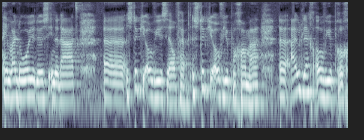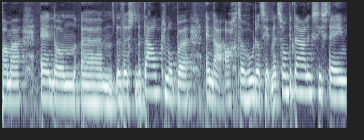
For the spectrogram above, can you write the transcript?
En waardoor je dus inderdaad uh, een stukje over jezelf hebt, een stukje over je programma, uh, uitleg over je programma en dan um, dus de betaalknoppen en daarachter hoe dat zit met zo'n betalingssysteem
